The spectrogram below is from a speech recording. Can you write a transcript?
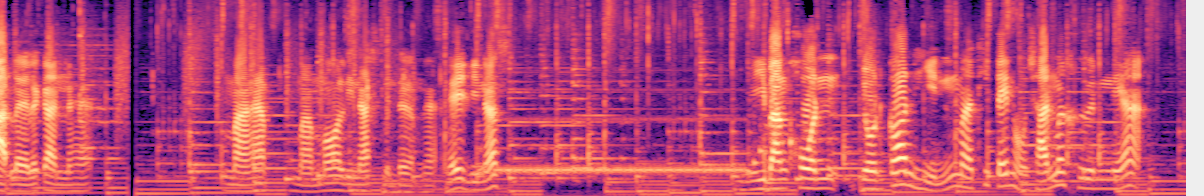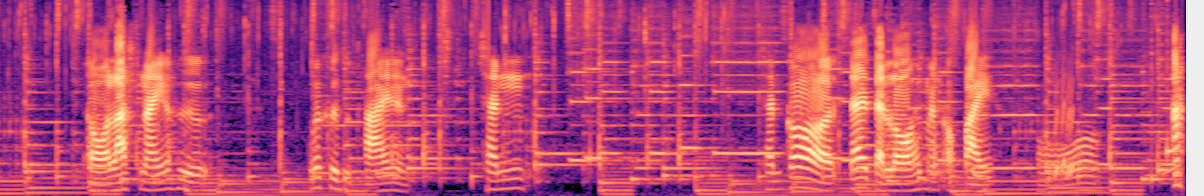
ตัดเลยแล้วกันนะฮะ มาครับ มาหม้อลีนัสเหมือนเดิมนะเฮ้ยลีนัสมีบางคนโยนก้อนหินมาที่เต็นท์ของฉันเมื่อคืนเนี้ยอ๋อ last night ก็คือ เมื่อคืนสุดท้ายเนี่ยฉัน ฉันก็ได้แต่รอให้มันออกไป โอ้อะ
